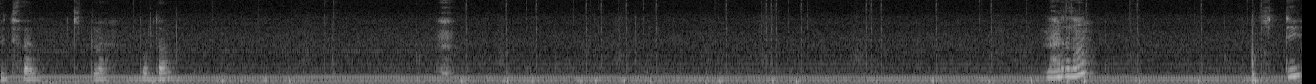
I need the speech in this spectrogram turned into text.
Lütfen gitme buradan. Nerede lan? Gitti.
